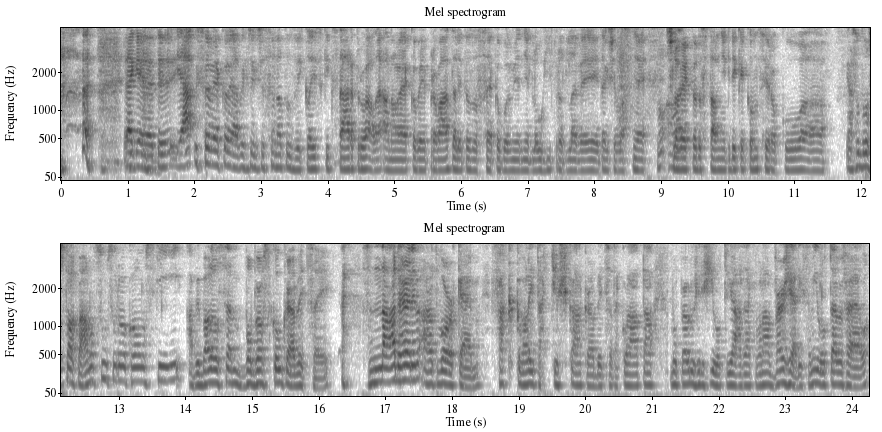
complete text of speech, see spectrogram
jak je, ty, já už jsem jako, já bych řekl, že jsem na to zvyklý z Kickstarteru, ale ano, jakoby provázeli to zase jako poměrně dlouhý prodlevy, takže vlastně no, ale... člověk to dostal někdy ke konci roku a já jsem to dostal k Vánocům s okolností a vybalil jsem v obrovskou krabici s nádherným artworkem. Fakt kvalita, těžká krabice, taková ta, opravdu, že když ji otvíráte, tak ona vrže. Když jsem ji otevřel,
